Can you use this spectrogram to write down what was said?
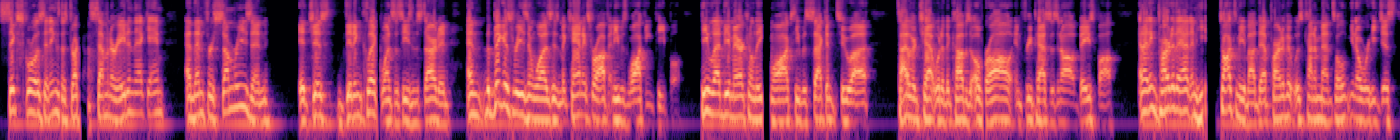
six scoreless innings and struck out seven or eight in that game. And then for some reason, it just didn't click once the season started. And the biggest reason was his mechanics were off and he was walking people. He led the American League in walks. He was second to uh, Tyler Chatwood of the Cubs overall in free passes in all of baseball. And I think part of that, and he talked to me about that, part of it was kind of mental, you know, where he just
